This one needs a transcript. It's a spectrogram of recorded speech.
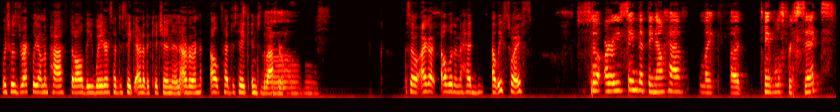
which was directly on the path that all the waiters had to take out of the kitchen and everyone else had to take into the bathroom. Oh. So I got elbowed in the head at least twice. So are you saying that they now have like uh tables for six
